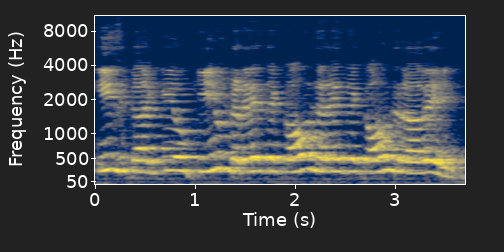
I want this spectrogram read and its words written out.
ਇਸ ਕਰਕੇ ਉਹ ਕਿਹਨੂੰ ਡਰੇ ਤੇ ਕੌਣ ਡਰੇ ਤੇ ਕੌਣ ਡਰਾਵੇ?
